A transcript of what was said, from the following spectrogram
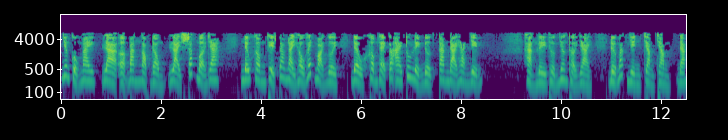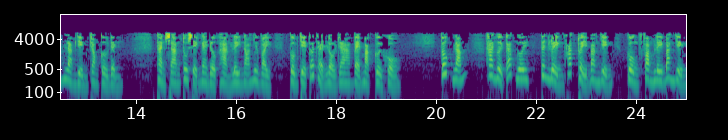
nhưng cũng may là ở băng ngọc động lại sắp mở ra. Nếu không thì sau này hầu hết mọi người đều không thể có ai tu luyện được tam đại hàng diệm. Hạng ly thượng nhân thở dài, đưa mắt nhìn chầm chầm đám lam diệm trong cử định. Thành Sam tu sĩ nghe được Hạng ly nói như vậy, cũng chỉ có thể lộ ra vẻ mặt cười khổ. Tốt lắm, hai người các ngươi, tinh luyện hắc thủy băng diệm cùng phong ly băng diệm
